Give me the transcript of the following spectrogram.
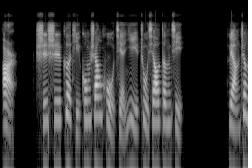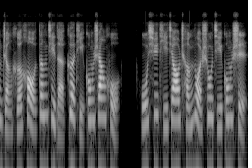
二、实施个体工商户简易注销登记。两证整合后登记的个体工商户，无需提交承诺书及公示，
